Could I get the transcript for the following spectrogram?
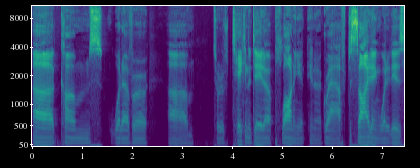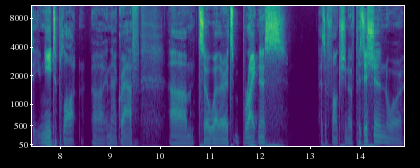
uh, comes whatever um, sort of taking the data, plotting it in a graph, deciding what it is that you need to plot uh, in that graph. Um, so whether it's brightness as a function of position, or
